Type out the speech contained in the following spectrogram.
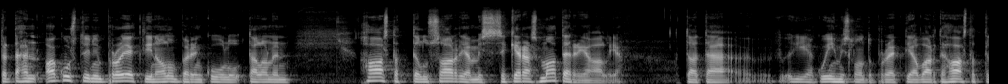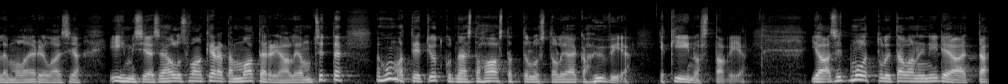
tähän Agustinin projektiin alun perin kuului tällainen haastattelusarja, missä se keräsi materiaalia tätä ikään kuin ihmisluontoprojektia varten haastattelemalla erilaisia ihmisiä. Se halusi vaan kerätä materiaalia, mutta sitten me huomattiin, että jotkut näistä haastatteluista oli aika hyviä ja kiinnostavia. Ja sitten mulle tuli tällainen idea, että,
